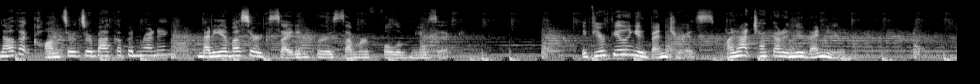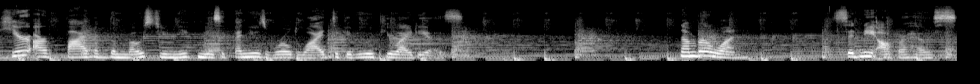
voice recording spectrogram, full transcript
Now that concerts are back up and running, many of us are excited for a summer full of music. If you're feeling adventurous, why not check out a new venue? Here are five of the most unique music venues worldwide to give you a few ideas. Number 1 Sydney Opera House.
